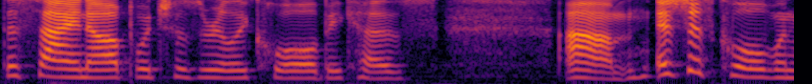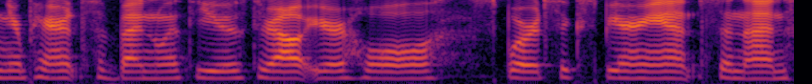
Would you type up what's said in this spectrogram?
the sign up, which was really cool because um, it's just cool when your parents have been with you throughout your whole sports experience, and then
